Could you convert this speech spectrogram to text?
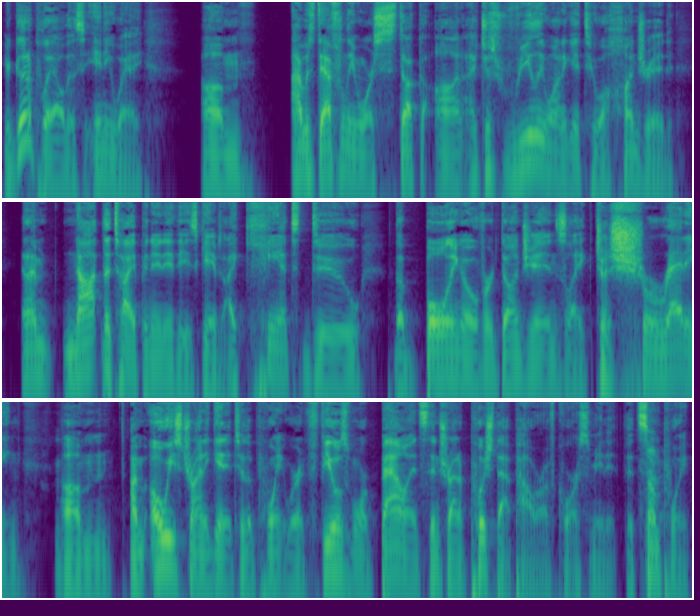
you're gonna play all this anyway. Um, I was definitely more stuck on. I just really want to get to hundred, and I'm not the type in any of these games. I can't do the bowling over dungeons, like just shredding. Um, I'm always trying to get it to the point where it feels more balanced than trying to push that power. Of course, I mean, it, at some point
